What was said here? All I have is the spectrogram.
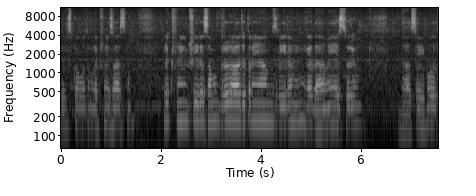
తెలుసుకోబోతున్న లక్ష్మీ సహస్రం. లక్ష్మీ క్షీర సముద్రరాజతనయాం శ్రీరంగదామేశ్వరిం దాసైభూత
